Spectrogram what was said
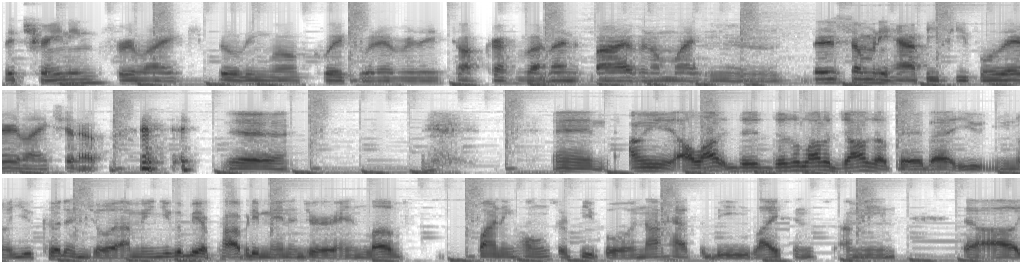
the training for like building wealth quick whatever they talk crap about nine to five and i'm like mm. there's so many happy people there like shut up yeah and I mean, a lot there, there's a lot of jobs out there that you you know you could enjoy. I mean, you could be a property manager and love finding homes for people and not have to be licensed. I mean, uh,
